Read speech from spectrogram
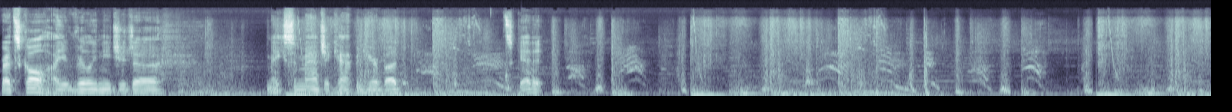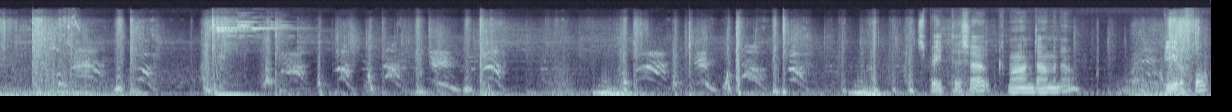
Red Skull, I really need you to make some magic happen here, bud. Let's get it. Let's this out. Come on, Domino. Beautiful.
